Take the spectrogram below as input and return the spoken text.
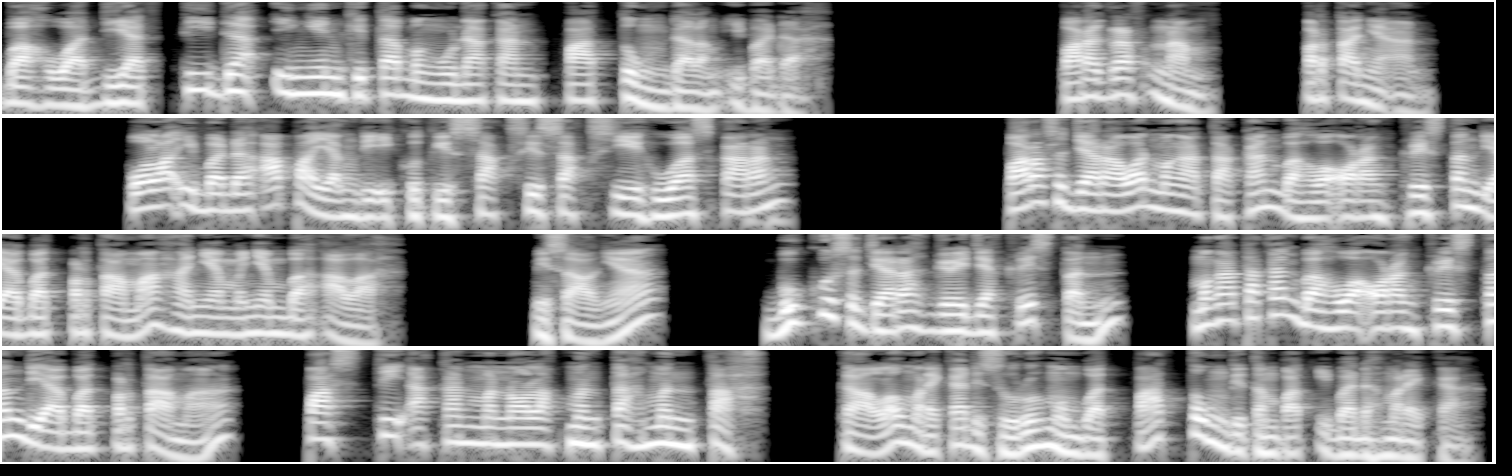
bahwa dia tidak ingin kita menggunakan patung dalam ibadah. Paragraf 6. Pertanyaan. Pola ibadah apa yang diikuti saksi-saksi Yehua sekarang? Para sejarawan mengatakan bahwa orang Kristen di abad pertama hanya menyembah Allah. Misalnya, buku sejarah gereja Kristen mengatakan bahwa orang Kristen di abad pertama pasti akan menolak mentah-mentah kalau mereka disuruh membuat patung di tempat ibadah mereka.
